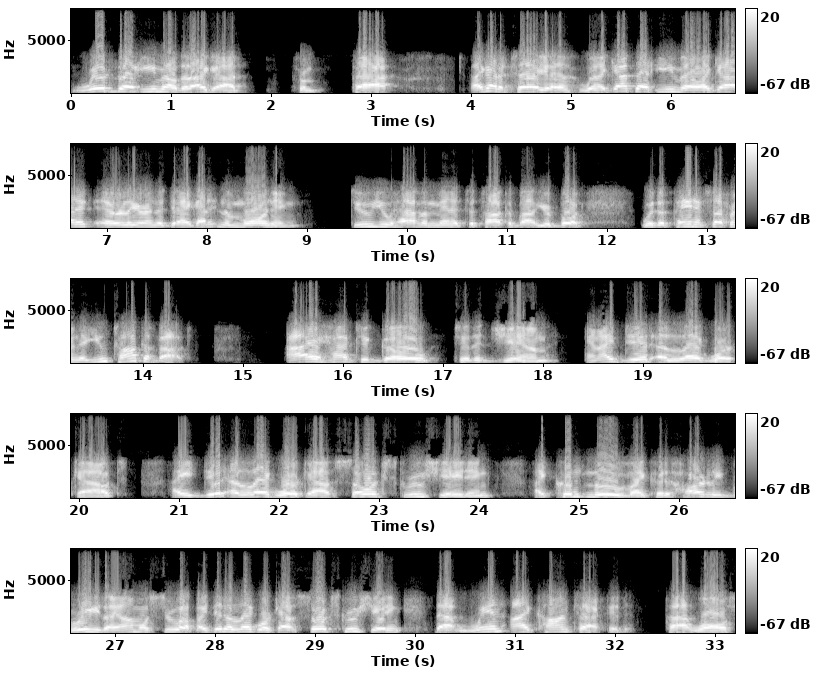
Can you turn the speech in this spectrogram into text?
with the email that I got from Pat, I got to tell you, when I got that email, I got it earlier in the day. I got it in the morning. Do you have a minute to talk about your book? With the pain and suffering that you talk about, I had to go to the gym and I did a leg workout. I did a leg workout so excruciating, I couldn't move. I could hardly breathe. I almost threw up. I did a leg workout so excruciating that when I contacted Pat Walsh,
